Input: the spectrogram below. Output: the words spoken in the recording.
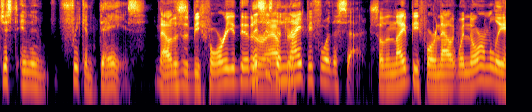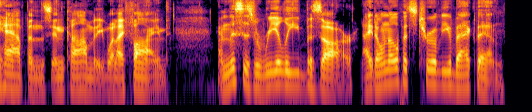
just in a freaking daze. Now, this is before you did it This is after? the night before the set. So the night before. Now, what normally happens in comedy, what I find, and this is really bizarre. I don't know if it's true of you back then,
